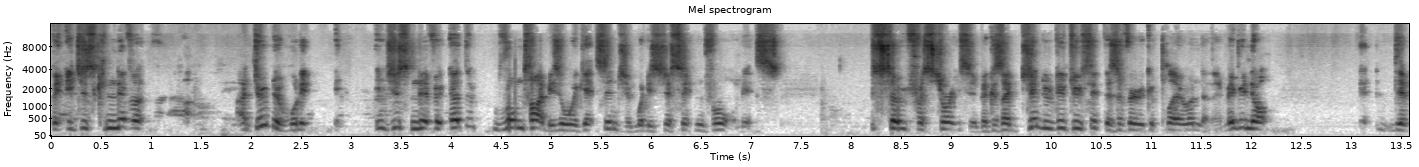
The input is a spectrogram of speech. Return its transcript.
but it just can never. I don't know what it. It just never at the wrong time. He's always gets injured when he's just sitting form. It's so frustrating because I genuinely do think there's a very good player under there. Maybe not the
